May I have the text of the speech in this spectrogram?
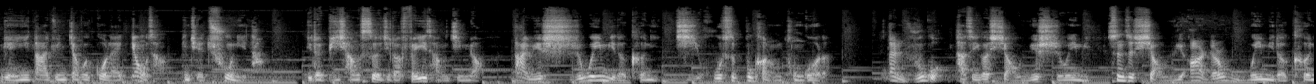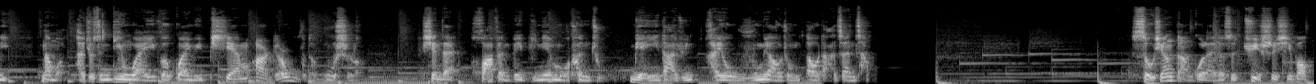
免疫大军将会过来调查并且处理它。你的鼻腔设计得非常精妙。大于十微米的颗粒几乎是不可能通过的，但如果它是一个小于十微米，甚至小于二点五微米的颗粒，那么它就是另外一个关于 PM 二点五的故事了。现在花粉被鼻黏膜困住，免疫大军还有五秒钟到达战场。首先赶过来的是巨噬细胞，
